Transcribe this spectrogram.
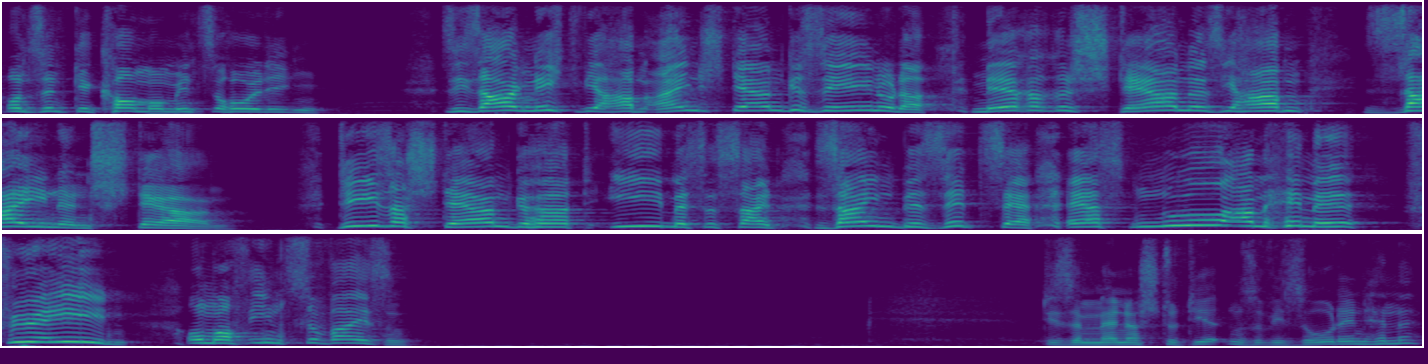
und sind gekommen, um ihn zu huldigen. Sie sagen nicht, wir haben einen Stern gesehen oder mehrere Sterne, sie haben seinen Stern. Dieser Stern gehört ihm, es ist sein, sein Besitzer. Er ist nur am Himmel für ihn, um auf ihn zu weisen. Diese Männer studierten sowieso den Himmel.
